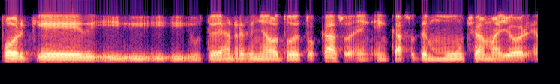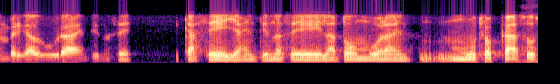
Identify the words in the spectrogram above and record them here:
porque y, y- y ustedes han reseñado todos estos casos en, en casos de mucha mayor envergadura, entiéndase Casellas, entiéndase la tómbola, en muchos casos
